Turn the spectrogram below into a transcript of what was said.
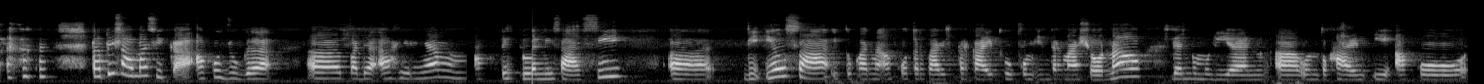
Tapi sama sih kak, aku juga uh, pada akhirnya aktif organisasi uh, di ILSA. Itu karena aku tertarik terkait hukum internasional. Dan kemudian uh, untuk HMI aku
